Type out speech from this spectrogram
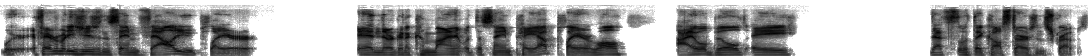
Where if everybody's using the same value player and they're going to combine it with the same pay up player, well, I will build a that's what they call stars and scrubs.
